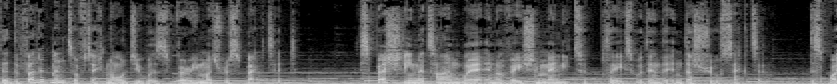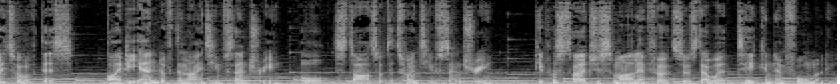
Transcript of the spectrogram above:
The development of technology was very much respected, especially in a time where innovation mainly took place within the industrial sector. Despite all of this, by the end of the 19th century, or start of the 20th century, people started to smile in photos that were taken informally.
